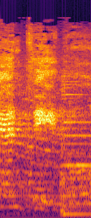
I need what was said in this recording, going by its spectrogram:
and people.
